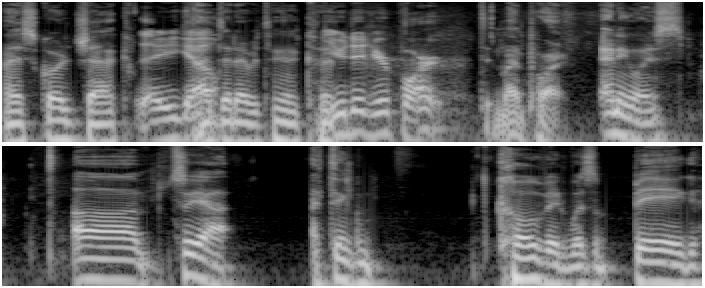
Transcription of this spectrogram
I scored, Jack. There you go. I did everything I could. you did your part. did my part. Anyways, um, so yeah, I think COVID was a big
